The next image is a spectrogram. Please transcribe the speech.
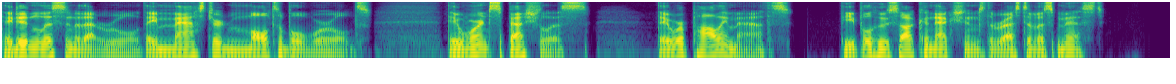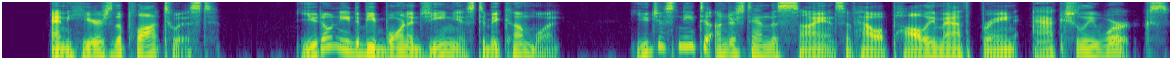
they didn't listen to that rule. They mastered multiple worlds. They weren't specialists, they were polymaths, people who saw connections the rest of us missed. And here's the plot twist you don't need to be born a genius to become one. You just need to understand the science of how a polymath brain actually works.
